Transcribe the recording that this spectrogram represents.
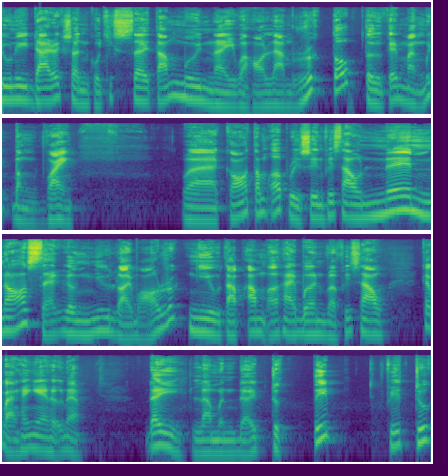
Unidirection của chiếc C80 này và họ làm rất tốt từ cái màn mic bằng vàng và có tấm ốp resin phía sau, nên nó sẽ gần như loại bỏ rất nhiều tạp âm ở hai bên và phía sau. Các bạn hãy nghe thử nè. Đây là mình để trực tiếp phía trước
